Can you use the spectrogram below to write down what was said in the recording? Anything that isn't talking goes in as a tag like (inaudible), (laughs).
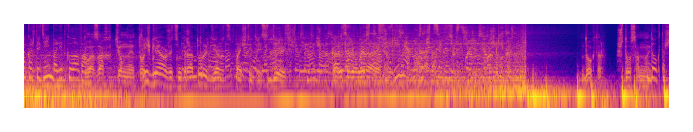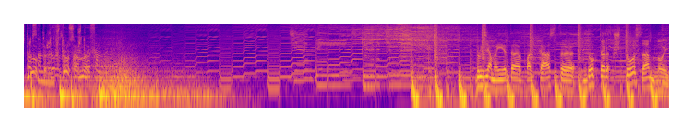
меня каждый день болит голова. В глазах темные Три точки. дня уже температура держится почти 39. Кажется, я умираю. Доктор, что со мной? Доктор, что со Доктор, мной? что со мной? Друзья мои, это подкаст э, «Доктор, что со мной?».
